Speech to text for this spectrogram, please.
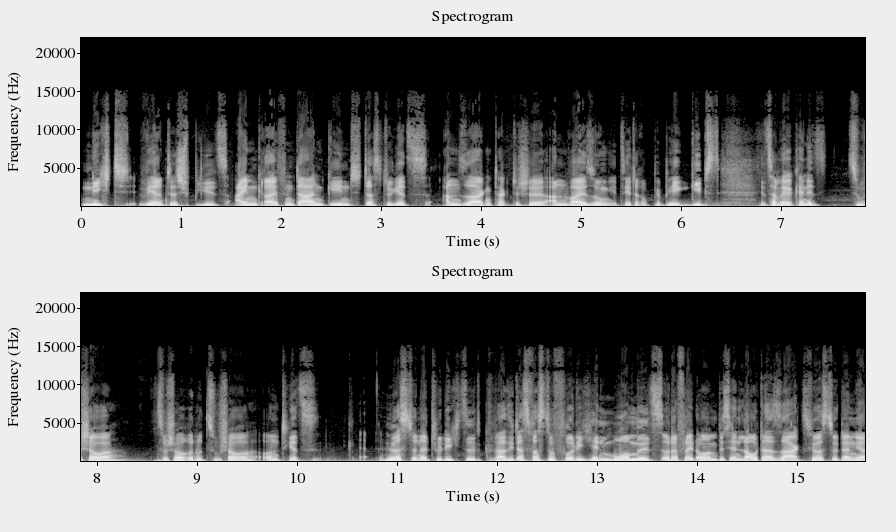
nicht während des Spiels eingreifen dahingehend, dass du jetzt Ansagen, taktische Anweisungen etc. pp. gibst. Jetzt haben wir ja keine Zuschauer, Zuschauerinnen und Zuschauer und jetzt hörst du natürlich so quasi das, was du vor dich hin murmelst oder vielleicht auch mal ein bisschen lauter sagst, hörst du dann ja.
